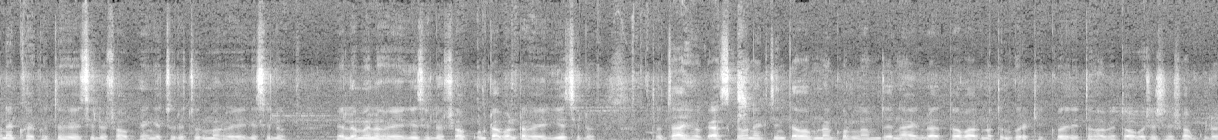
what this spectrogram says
অনেক ক্ষয়ক্ষতি হয়েছিল, সব ভেঙে চুরে চুরমার হয়ে গেছিল, এলোমেলো হয়ে গিয়েছিল সব উল্টাপাল্টা হয়ে গিয়েছিল। তো যাই হোক, আজকে অনেক চিন্তা ভাবনা করলাম যে না, এগুলো তো আবার নতুন করে ঠিক করে দিতে হবে। তো অবশেষে সবগুলো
